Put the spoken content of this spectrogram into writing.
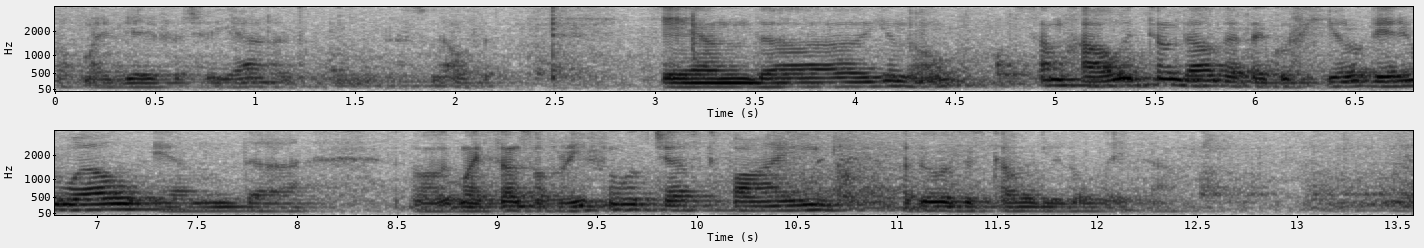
of my very first, yeah, I remember the smell of it. And, uh, you know, somehow it turned out that I could hear very well, and uh, uh, my sense of rhythm was just fine, but it was discovered a little later. So, yeah,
